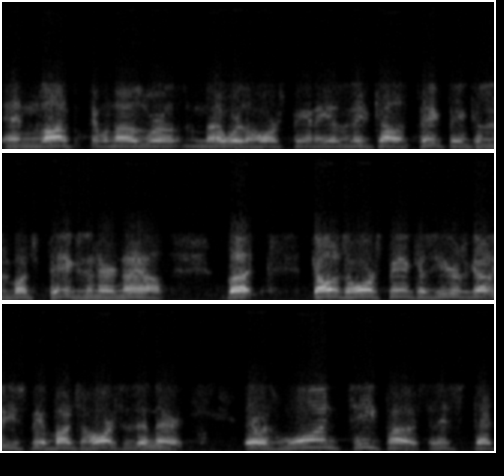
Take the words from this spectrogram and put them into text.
and a lot of people knows where know where the horse pen is. and they call it pig pen because there's a bunch of pigs in there now. But call it the horse pen because years ago there used to be a bunch of horses in there. There was one T post, and it's that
